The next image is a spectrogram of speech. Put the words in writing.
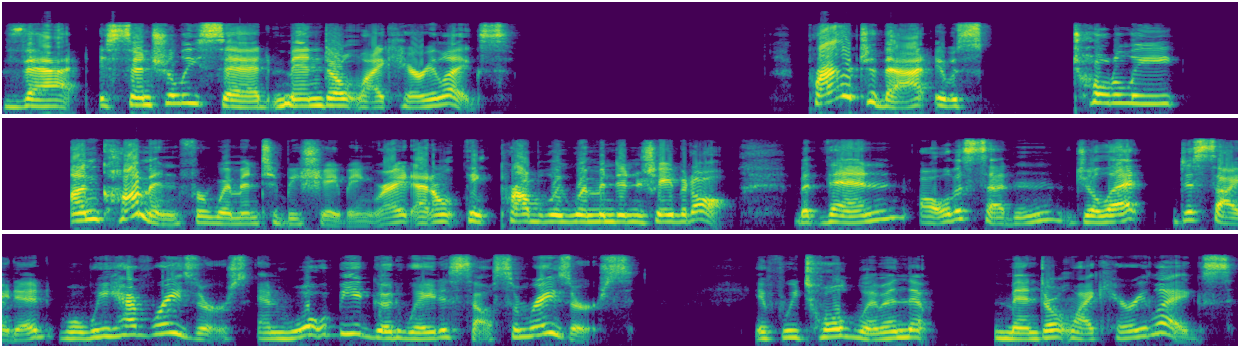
that essentially said men don't like hairy legs. Prior to that, it was totally uncommon for women to be shaving, right? I don't think probably women didn't shave at all. But then all of a sudden, Gillette decided, well, we have razors, and what would be a good way to sell some razors? If we told women that men don't like hairy legs.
